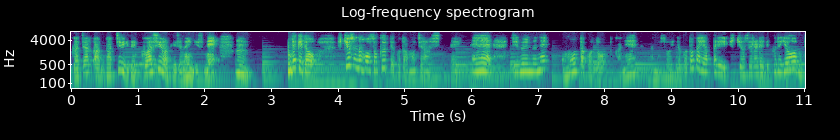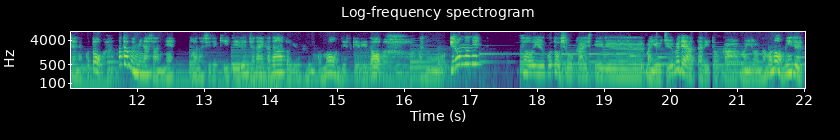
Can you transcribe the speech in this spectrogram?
ガチャ、あ、がっちりね、詳しいわけじゃないんですね。うん。だけど、引き寄せの法則っていうことはもちろん知っていて、自分のね、思ったこととかね、あのそういったことがやっぱり引き寄せられてくるよ、みたいなことを、まあ、多分皆さんね、お話で聞いているんじゃないかなというふうに思うんですけれど、あの、いろんなね、そういうことを紹介している、まあ、YouTube であったりとか、まあ、いろんなものを見る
